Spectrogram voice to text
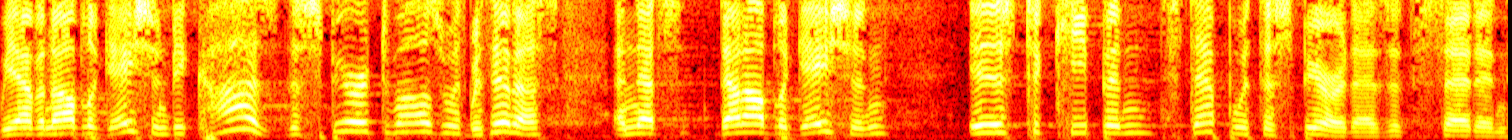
We have an obligation because the Spirit dwells within us, and that's, that obligation is to keep in step with the Spirit, as it's said in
